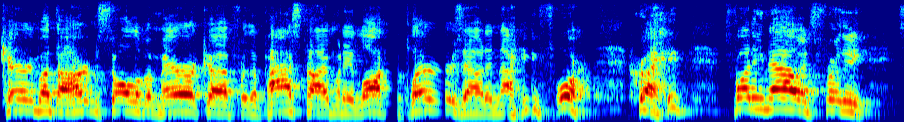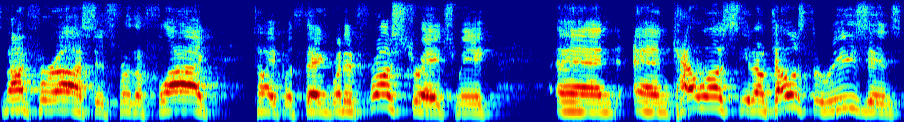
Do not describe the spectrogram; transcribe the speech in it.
caring about the heart and soul of America for the pastime when they locked the players out in 94, right? It's funny now, it's for the it's not for us, it's for the flag type of thing, but it frustrates me. and and tell us, you know, tell us the reasons,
